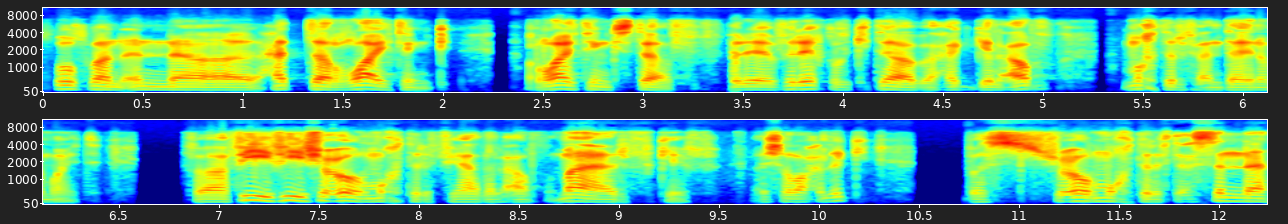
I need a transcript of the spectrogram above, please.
خصوصا إن حتى ال writing ال writing staff فريق الكتابة حق العرض مختلف عن داينامايت ففي في شعور مختلف في هذا العرض. ما أعرف كيف أشرح لك. بس شعور مختلف. تحس إنه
